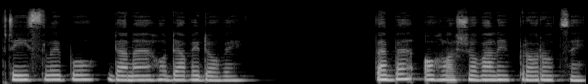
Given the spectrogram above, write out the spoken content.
příslibu daného Davidovi. Tebe ohlašovali proroci.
